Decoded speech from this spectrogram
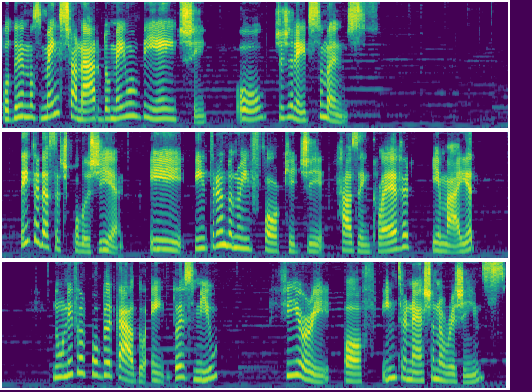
podemos mencionar do meio ambiente ou de direitos humanos. Dentro dessa tipologia, e entrando no enfoque de Hasenclever e Mayer, num livro publicado em 2000, Theory of International Regimes,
